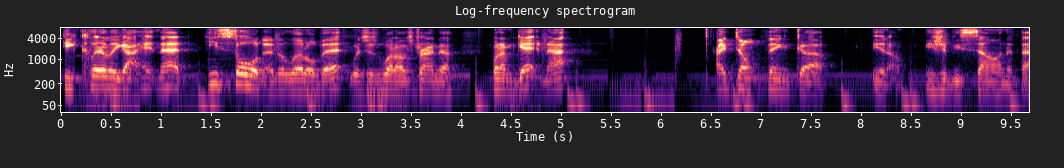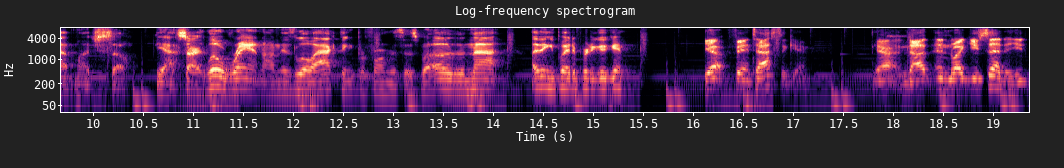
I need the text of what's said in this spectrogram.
he clearly got hit in the head. He sold it a little bit, which is what I was trying to, what I'm getting at. I don't think, uh, you know, he should be selling it that much. So yeah, sorry, little rant on his little acting performances, but other than that, I think he played a pretty good game. Yeah, fantastic game. Yeah, and that and like you said, he,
